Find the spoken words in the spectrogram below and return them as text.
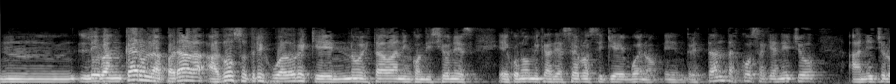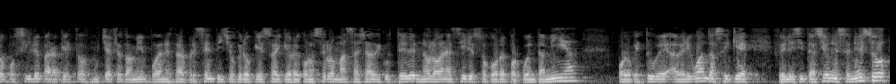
mm, le bancaron la parada a dos o tres jugadores que no estaban en condiciones económicas de hacerlo, así que, bueno, entre tantas cosas que han hecho, han hecho lo posible para que estos muchachos también puedan estar presentes y yo creo que eso hay que reconocerlo más allá de que ustedes no lo van a decir, eso corre por cuenta mía, por lo que estuve averiguando, así que felicitaciones en eso.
